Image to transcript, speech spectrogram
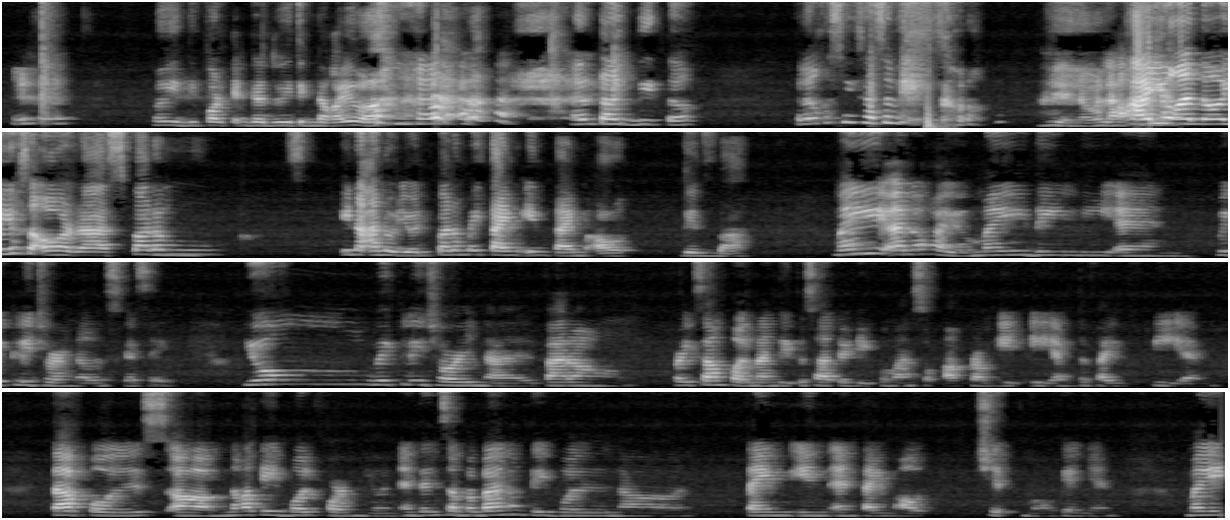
Uy, hindi porket graduating na kayo ah. Anong tawag dito? Ano kasi yung sasabihin ko? Ayun na, wala Ah, yung ano, yung sa oras. Parang, inaano yun? Parang may time in, time out. Din ba? May ano kayo, may daily and weekly journals kasi. Yung weekly journal, parang, for example, Monday to Saturday, pumasok ka from 8 a.m. to 5 p.m. Tapos, um, naka-table form yun. And then, sa baba ng table na time in and time out sheet mo, ganyan, may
